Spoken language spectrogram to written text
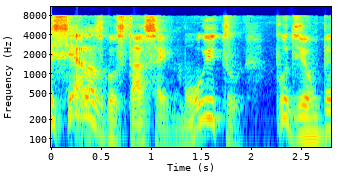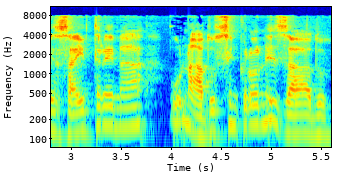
e se elas gostassem muito, podiam pensar em treinar o nado sincronizado.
